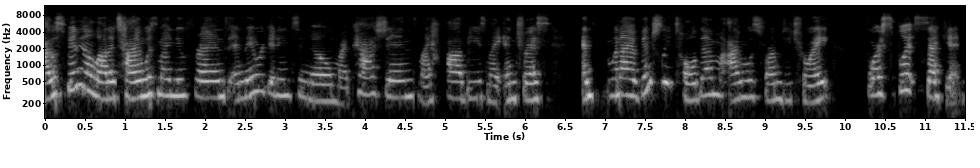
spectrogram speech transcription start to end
I was spending a lot of time with my new friends, and they were getting to know my passions, my hobbies, my interests. And when I eventually told them I was from Detroit, for a split second,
